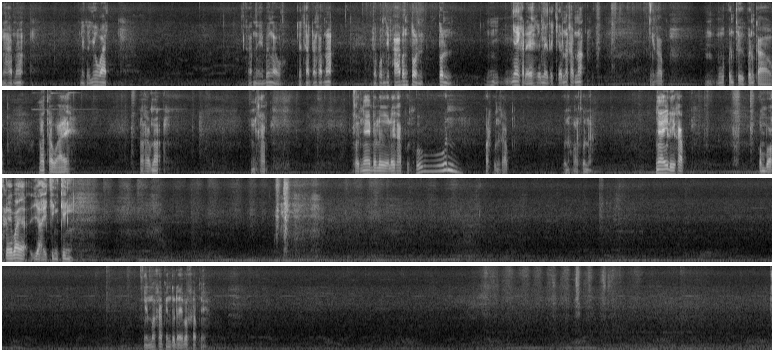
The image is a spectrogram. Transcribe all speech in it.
นะครับเนาะนี่ก็ยู่วัด ครับนี่เบื้องเอาจะชัดนะครับเนาะเดี๋ยวผมจะพาเบื้องต้นต้น ใหญ่ขนาดไหนจะเมตะเคียนนะครับเนาะนี่ครับมูเพิ่นถือเพิ่นกล่าวมาถวายนะครับเนาะนี่ครับต้นใหญ่เบลอเลยครับคุณคุณฮอดคุณครับคุณฮอดคุณนะใหญ่เลยครับ ผมบอกเลยว่าใหญ่จริง ๆ ห็นไหมครับ เป็นตัวใดบ้าครับเนี่ย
